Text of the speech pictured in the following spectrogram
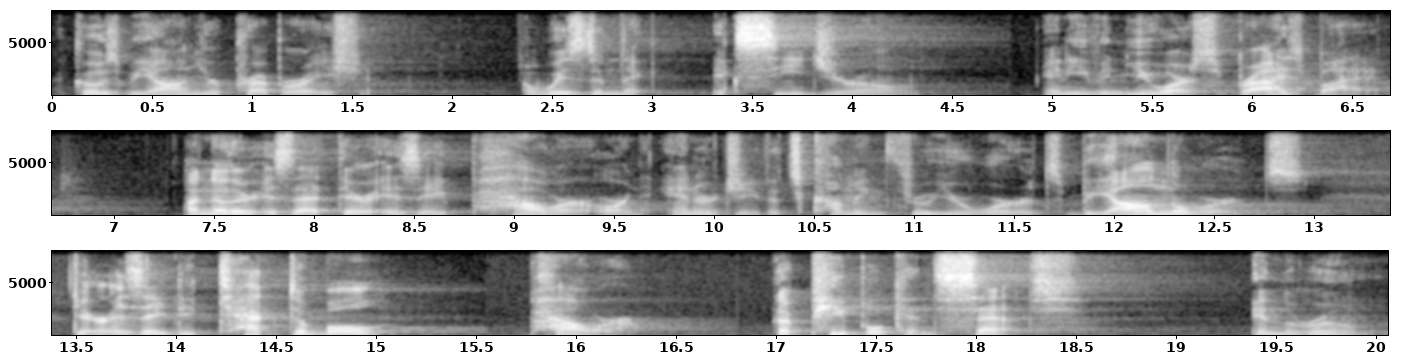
that goes beyond your preparation, a wisdom that exceeds your own. And even you are surprised by it. Another is that there is a power or an energy that's coming through your words, beyond the words. There is a detectable power that people can sense in the room.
